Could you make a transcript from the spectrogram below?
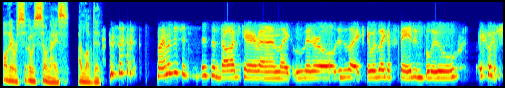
Oh, they were so, it was so nice. I loved it. Mine was just a, just a Dodge Caravan, like literal, just like it was like a faded blue. It was just,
